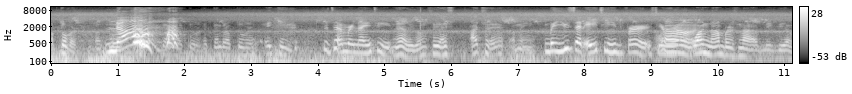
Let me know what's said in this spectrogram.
October. no October, September, October 18. September 19th. There we go. See, I, I said. I mean, But you said 18 first. You're well, wrong. one number is not a big deal.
